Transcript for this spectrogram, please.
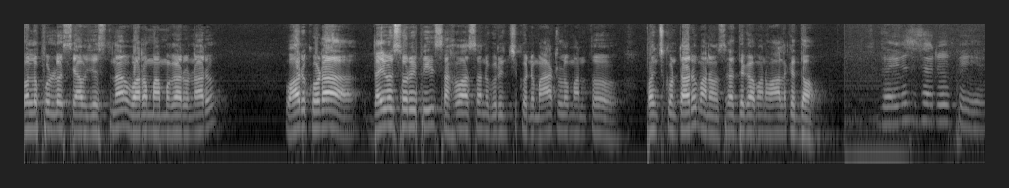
గొల్లపూడిలో సేవ చేస్తున్న వరమ్మ అమ్మగారు ఉన్నారు. వారు కూడా దైవ స్వరూపి సహవాసాన్ని గురించి కొన్ని మాటలు మనతో పంచుకుంటారు. మనం శ్రద్ధగా మనం ఆలకిద్దాం. దైవ స్వరూపి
